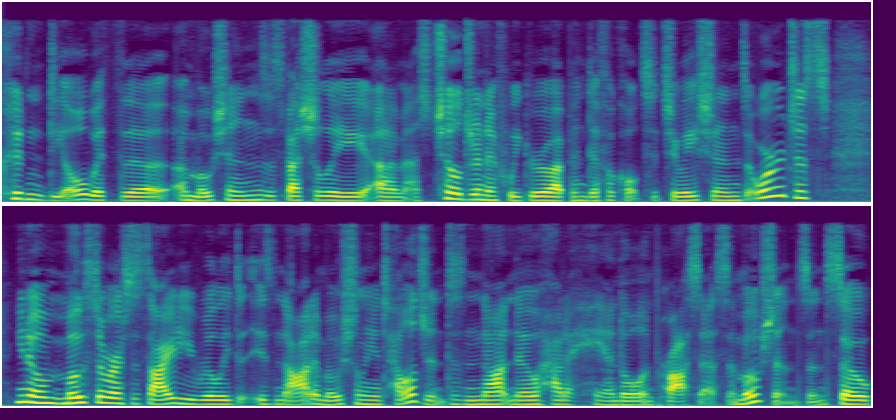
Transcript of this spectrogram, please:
couldn't deal with the emotions, especially um, as children if we grew up in difficult situations, or just, you know, most of our society really is not emotionally intelligent, does not know how to handle and process emotions. And so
